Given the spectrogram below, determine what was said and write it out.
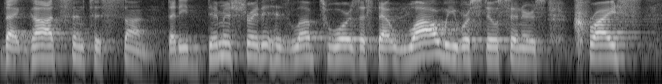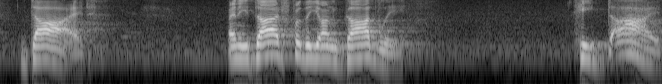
that God sent his son, that he demonstrated his love towards us, that while we were still sinners, Christ died. And he died for the ungodly. He died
